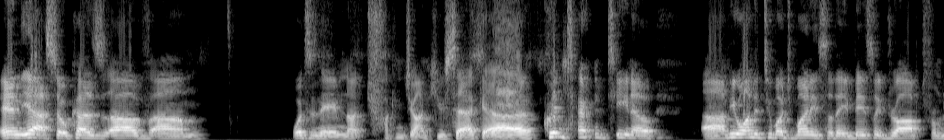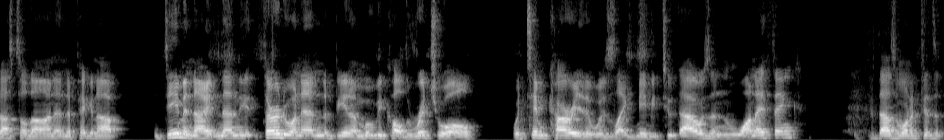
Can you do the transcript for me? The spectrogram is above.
and yeah, so because of um, what's his name? Not fucking John Cusack, uh, Quentin Tarantino. Um, he wanted too much money, so they basically dropped from Dusk Till Dawn, ended up picking up Demon Knight, and then the third one ended up being a movie called Ritual with Tim Curry that was like maybe 2001, I think. 2001 or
